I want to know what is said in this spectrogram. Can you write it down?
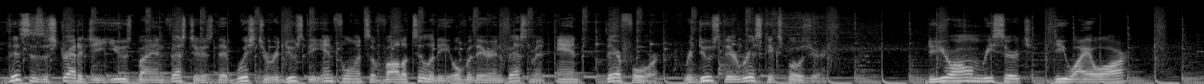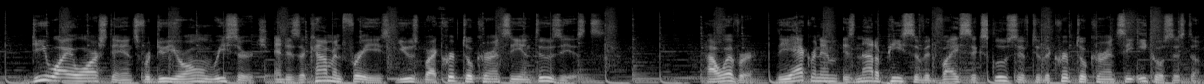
This is a strategy used by investors that wish to reduce the influence of volatility over their investment and, therefore, reduce their risk exposure. Do your own research, DYOR? DYOR stands for Do Your Own Research and is a common phrase used by cryptocurrency enthusiasts. However, the acronym is not a piece of advice exclusive to the cryptocurrency ecosystem.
